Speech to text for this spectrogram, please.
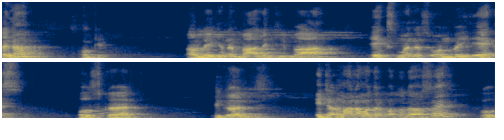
তাই না? ওকে তাহলে এখানে বা লিখি বা X minus one by X whole square equal এটার মান আমাদের কত দেওয়া আছে? ফোর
